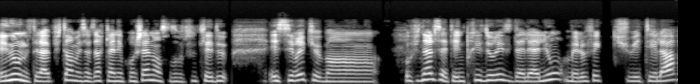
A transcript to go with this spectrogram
et nous, on était là: «Putain, mais ça veut dire que l'année prochaine, on se retrouve toutes les 2 et c'est vrai que, ben, au final, ça a été une prise de risque d'aller à Lyon, mais le fait que tu étais là,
